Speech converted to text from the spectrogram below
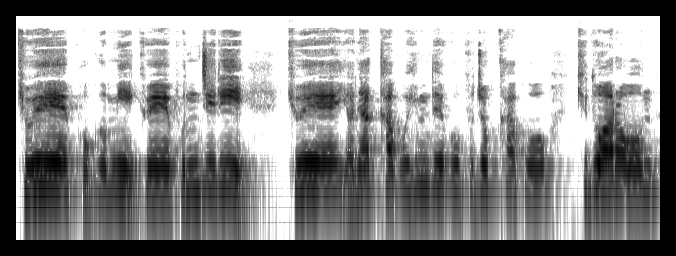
교회의 복음이 교회의 본질이 교회에 연약하고 힘들고 부족하고 기도하러 온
